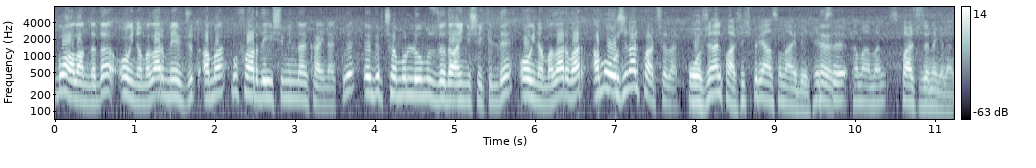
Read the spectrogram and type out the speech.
bu alanda da oynamalar mevcut ama bu far değişiminden kaynaklı. Öbür çamurluğumuzda da aynı şekilde oynamalar var ama orijinal parçalar. Orijinal parça hiçbir yan sanayi değil. Hepsi Evet. tamamen sipariş üzerine gelen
